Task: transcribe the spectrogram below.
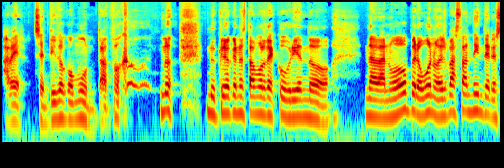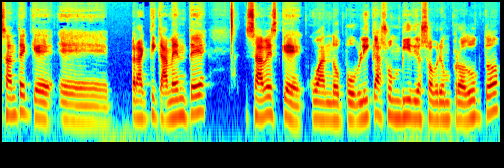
A ver, sentido común, tampoco. No, creo que no estamos descubriendo nada nuevo, pero bueno, es bastante interesante que eh, prácticamente sabes que cuando publicas un vídeo sobre un producto,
